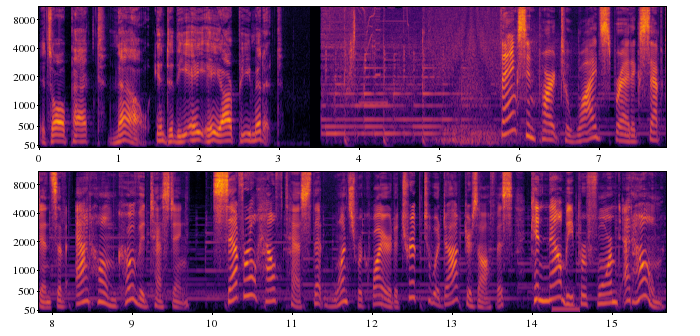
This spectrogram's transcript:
It's all packed now into the AARP Minute. Thanks in part to widespread acceptance of at home COVID testing, several health tests that once required a trip to a doctor's office can now be performed at home.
